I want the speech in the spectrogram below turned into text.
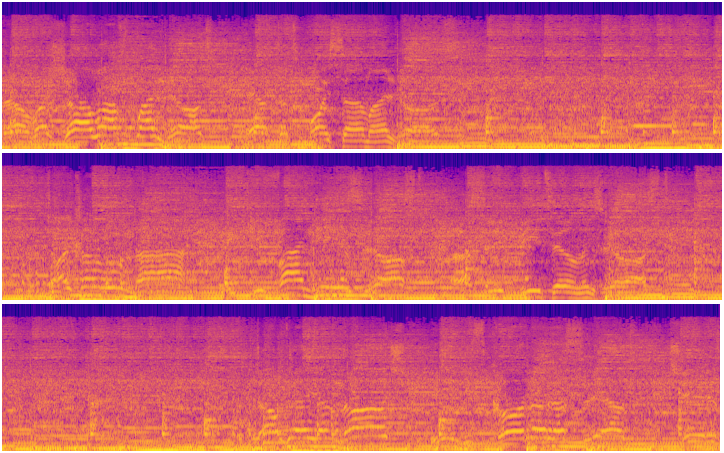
Провожала в полет Этот мой самолет. Только луна, прикипание звезд, ослепительных звезд. Долгая ночь и не скоро рассвет, через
